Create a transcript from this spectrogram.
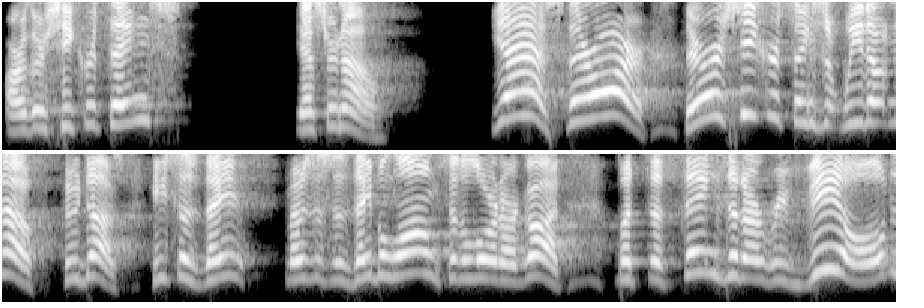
Are there secret things? Yes or no? Yes, there are. There are secret things that we don't know. Who does? He says they, Moses says they belong to the Lord our God. But the things that are revealed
